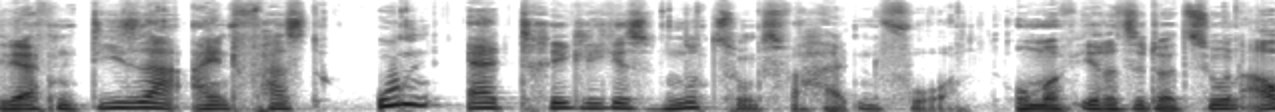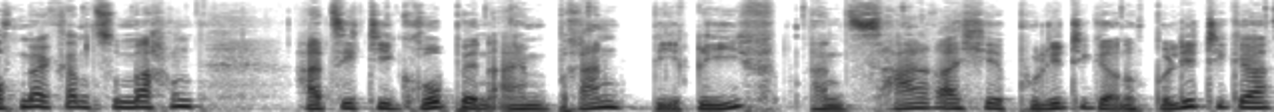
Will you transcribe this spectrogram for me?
Sie werfen dieser ein fast unerträgliches Nutzungsverhalten vor. Um auf ihre Situation aufmerksam zu machen, hat sich die Gruppe in einem Brandbrief an zahlreiche Politikerinnen und Politiker,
